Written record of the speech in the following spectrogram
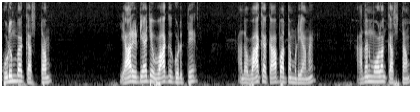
குடும்ப கஷ்டம். யாருக்கிட்டையாச்சும் வாக்கு கொடுத்து அந்த வாக்கை காப்பாற்ற முடியாமல் அதன் மூலம் கஷ்டம்.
